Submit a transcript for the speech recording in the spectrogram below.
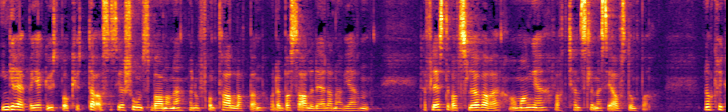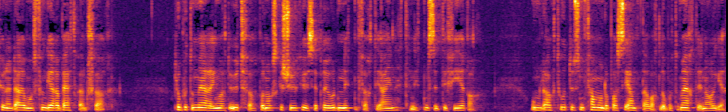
Inngrepet gikk ut på å kutte assosiasjonsbanene mellom frontallappen og de basale delene av hjernen. De fleste ble sløvere, og mange ble kjenslemessig avstumpa. Noen kunne derimot fungere bedre enn før. Lobotomering ble utført på norske sykehus i perioden 1941 til 1974. Om lag 2500 pasienter ble lobotomerte i Norge.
